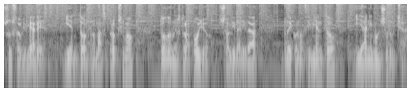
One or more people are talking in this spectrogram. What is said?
sus familiares y entorno más próximo todo nuestro apoyo, solidaridad, reconocimiento y ánimo en su lucha.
